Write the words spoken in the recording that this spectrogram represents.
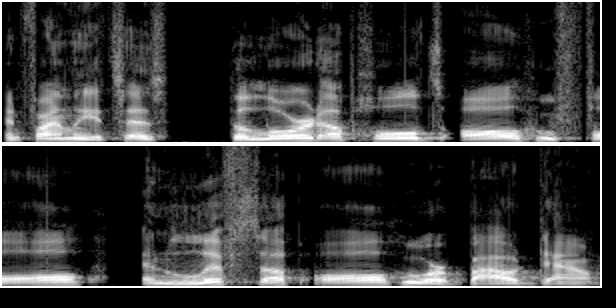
And finally, it says, The Lord upholds all who fall and lifts up all who are bowed down.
